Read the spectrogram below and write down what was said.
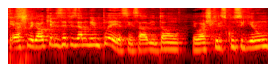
eu acho legal que eles refizeram o gameplay, assim, sabe? Então, eu acho que eles conseguiram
